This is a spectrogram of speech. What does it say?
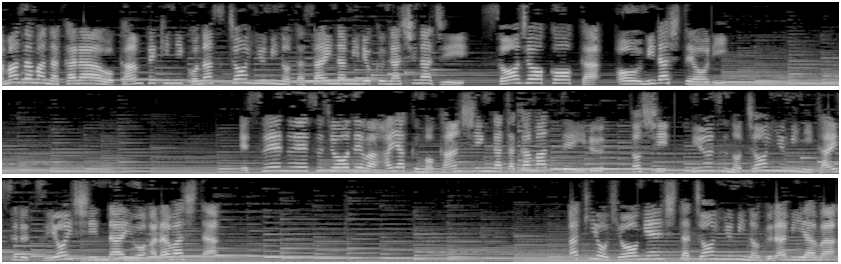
様々なカラーを完璧にこなすチョンユミの多彩な魅力がシナジー、相乗効果を生み出しており、SNS 上では早くも関心が高まっている、とし、ミューズのチョンユミに対する強い信頼を表した。秋を表現したチョンユミのグラビアは、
